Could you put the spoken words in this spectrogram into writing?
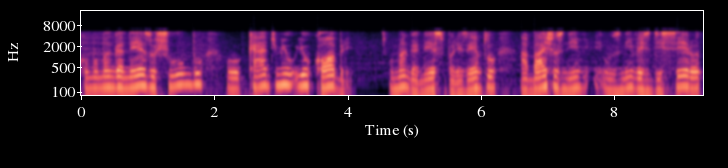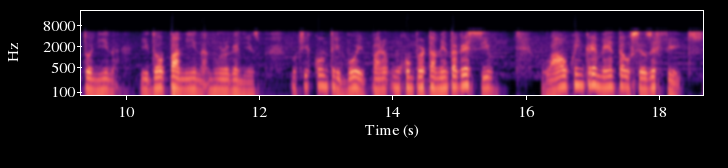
como o manganês, o chumbo, o cádmio e o cobre, o manganês, por exemplo, abaixa os, os níveis de serotonina e dopamina no organismo, o que contribui para um comportamento agressivo. O álcool incrementa os seus efeitos.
